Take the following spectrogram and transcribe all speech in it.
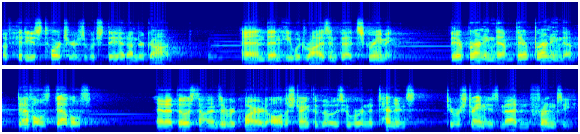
of hideous tortures which they had undergone. And then he would rise in bed screaming, They're burning them! They're burning them! Devils! Devils! and at those times it required all the strength of those who were in attendance to restrain his maddened frenzy.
